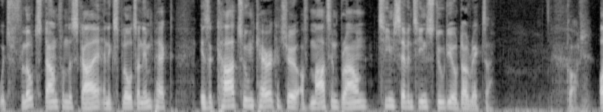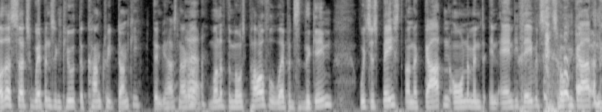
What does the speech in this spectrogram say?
which floats down from the sky and explodes on impact, is a cartoon caricature of Martin Brown, Team 17 studio director. Godt. Other such weapons include the concrete donkey, den vi har snakket Ja. om, one of the most powerful weapons in the game, which is based on a garden ornament in Andy Davidson's home garden.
